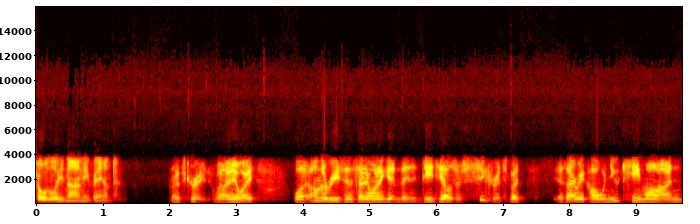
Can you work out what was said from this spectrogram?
totally non event. That's great. Well, anyway, well, on the reasons, I don't want to get into the details or secrets, but as I recall, when you came on,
